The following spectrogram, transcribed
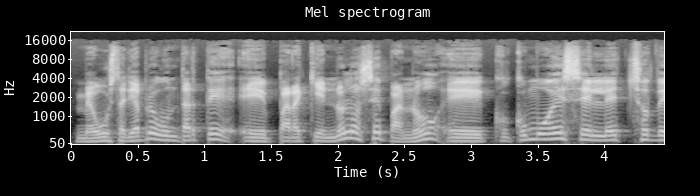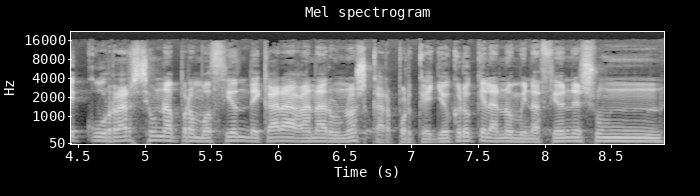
Me gustaría preguntarte, eh, para quien no lo sepa, ¿no? Eh, ¿Cómo es el hecho de currarse una promoción de cara a ganar un Oscar? Porque yo creo que la nominación es un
